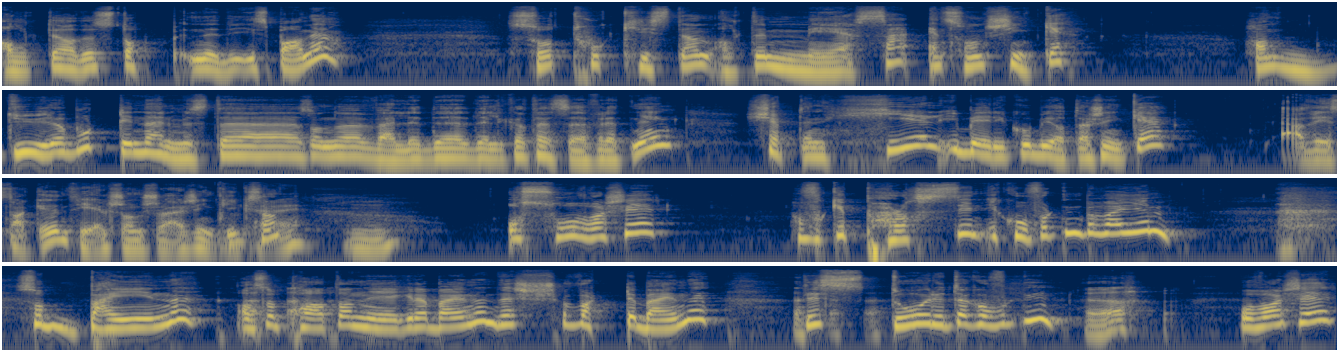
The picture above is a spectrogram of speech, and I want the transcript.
alltid hadde stopp nede i Spania, så tok Christian alltid med seg en sånn skinke. Han dura bort til nærmeste sånn valid delikatesseforretning, kjøpte en hel Iberico biota-skinke. Ja, Vi snakker en helt sånn svær skinke, ikke sant? Og så, hva skjer? Han får ikke plass inn i kofferten på vei hjem. Så beinet, altså pata negra-beinet, det svarte beinet, det står ut av kofferten. Ja. Og hva skjer?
